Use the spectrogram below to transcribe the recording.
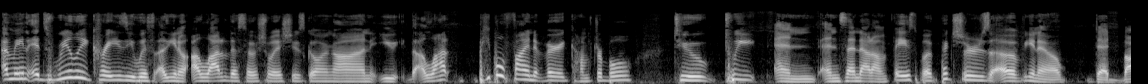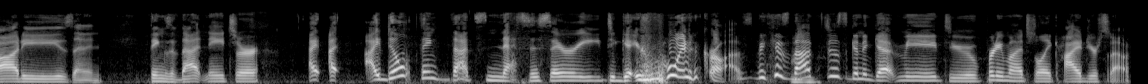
I mean, it's really crazy with uh, you know a lot of the social issues going on. You a lot people find it very comfortable to tweet and and send out on Facebook pictures of you know dead bodies and things of that nature. I, I I don't think that's necessary to get your point across because that's just going to get me to pretty much like hide your stuff.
